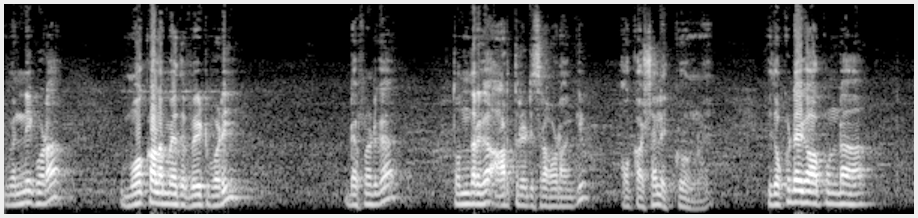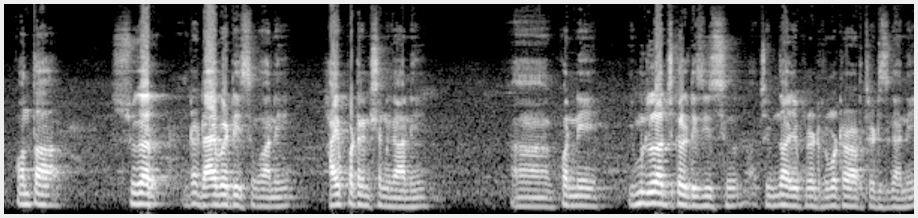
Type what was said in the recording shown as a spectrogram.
ఇవన్నీ కూడా మోకాళ్ళ మీద వెయిట్ పడి డెఫినెట్గా తొందరగా ఆర్థరైటిస్ రావడానికి అవకాశాలు ఎక్కువ ఉన్నాయి. ఇది ఒకటే కాకుండా కొంత షుగర్ అంటే డయాబెటీస్ కానీ హైపర్ టెన్షన్ కానీ కొన్ని ఇమ్యూనలాజికల్ డిజీజ్ చిందా చెప్పినట్టు రుమటెడ్ ఆర్థరైటిస్ కానీ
